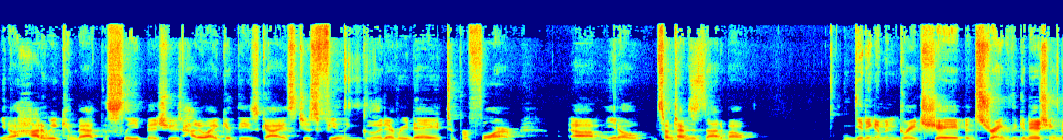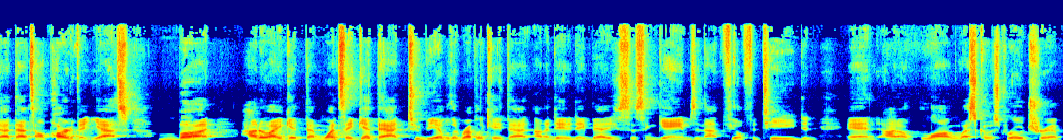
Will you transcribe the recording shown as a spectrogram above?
you know, how do we combat the sleep issues? How do I get these guys just feeling good every day to perform? Um, you know, sometimes it's not about getting them in great shape and strength and conditioning. That that's all part of it, yes. But how do I get them once they get that to be able to replicate that on a day to day basis in games and not feel fatigued and and on a long West Coast road trip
